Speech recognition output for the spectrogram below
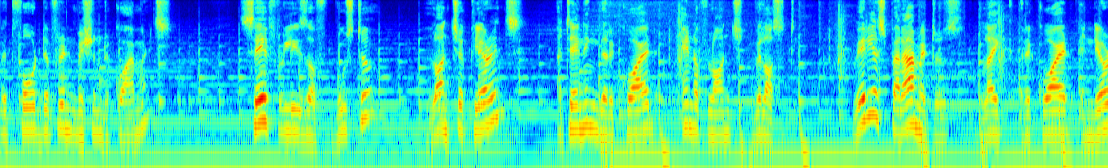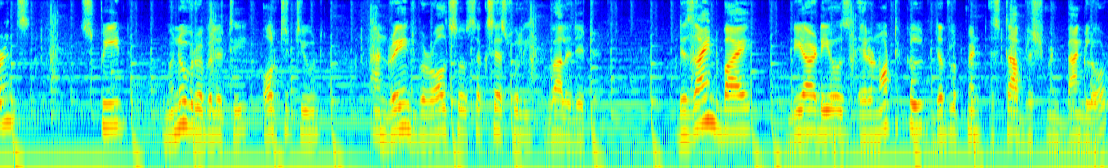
with four different mission requirements safe release of booster, launcher clearance, attaining the required end of launch velocity. Various parameters like required endurance, speed, maneuverability, altitude, and range were also successfully validated. Designed by DRDO's Aeronautical Development Establishment Bangalore,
